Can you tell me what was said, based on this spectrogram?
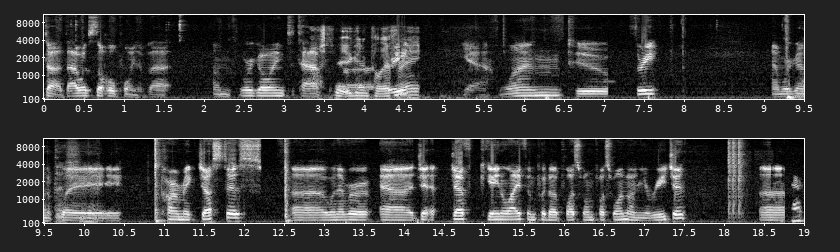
duh, that was the whole point of that. Um, we're going to tap. Oh, tap. shit, you're gonna uh, three. proliferate? Yeah, one, two, three, and we're gonna What the play Karmic Justice. Uh, whenever uh, Je- Jeff gain a life and put a plus one plus one on your regent. Uh, Okay.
